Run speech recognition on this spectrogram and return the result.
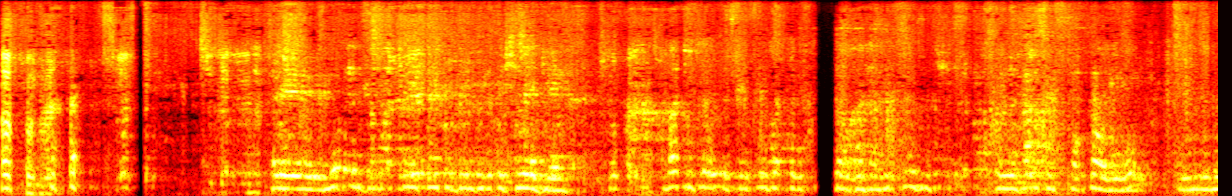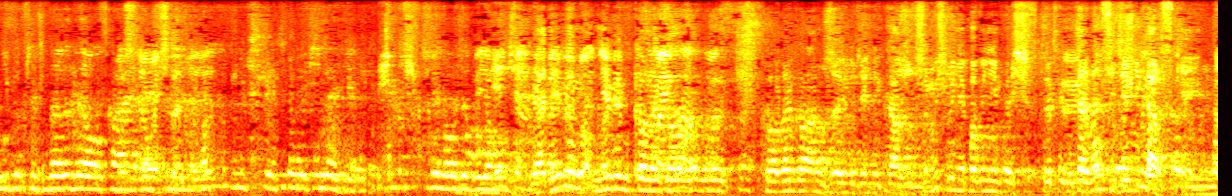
No kurde. Mówiąc za Macieja, tylko będzie to śledzie. Jest sędzia, który chciał służyć koleżance w spokoju, niby przez NeoKRS i święcowe śledzie. Nie może by ją... Ja nie wiem, nie wiem kolego, kolego Andrzeju dziennikarzu, czy myśmy nie powinni wejść w tryb interwencji dziennikarskiej? No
